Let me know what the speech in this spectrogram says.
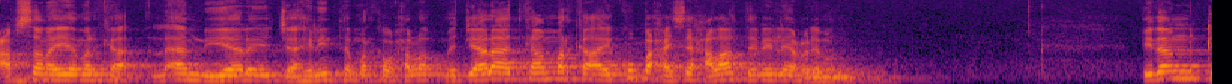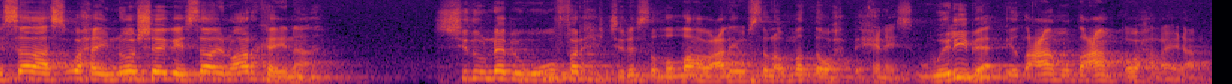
cabsanaya marka la amni yeelayo jaahiliinta marka majaalaadka marka ay ku baxaysay xalaalta bay leeyahay culimadu. Idan qisadaas waxay noo sheegaysaa aynu arkaynaa siduu nebigu ugu farxi jiray sala allahu calayhi wasallam ummadda wax bixinaysa. Weliba idcaamu dacaamka waxa la yidhaha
